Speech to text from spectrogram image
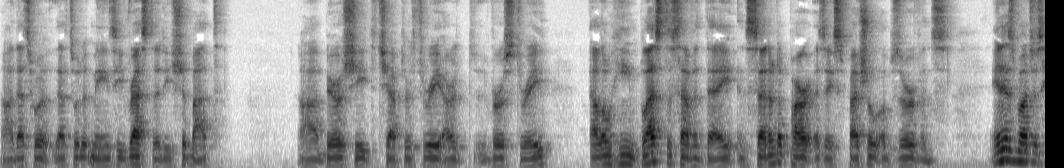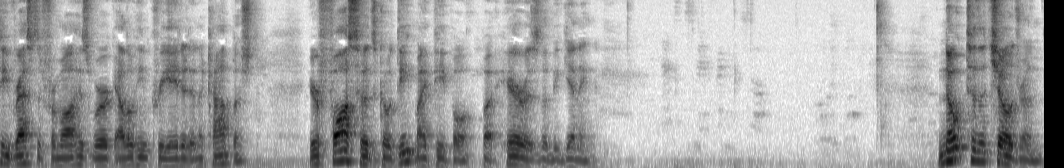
Uh, that's what that's what it means. He rested, he Shabbat. Uh, Bereshit, chapter 3, or verse 3. Elohim blessed the seventh day and set it apart as a special observance inasmuch as he rested from all his work Elohim created and accomplished. Your falsehoods go deep, my people, but here is the beginning. Note to the children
